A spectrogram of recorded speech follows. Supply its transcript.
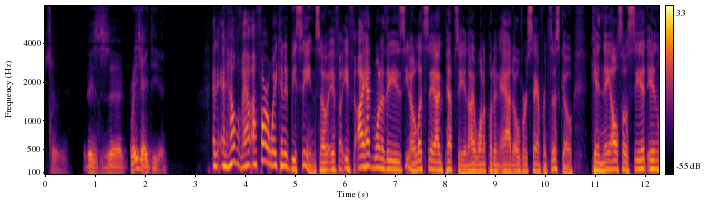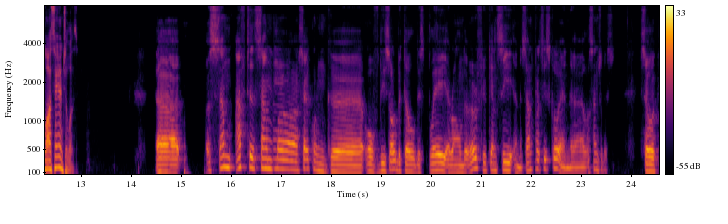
So it is a crazy idea. And and how how far away can it be seen? So if if I had one of these, you know, let's say I'm Pepsi and I want to put an ad over San Francisco, can they also see it in Los Angeles? Uh, some after some uh, circling uh, of this orbital display around the Earth, you can see in San Francisco and uh, Los Angeles. So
